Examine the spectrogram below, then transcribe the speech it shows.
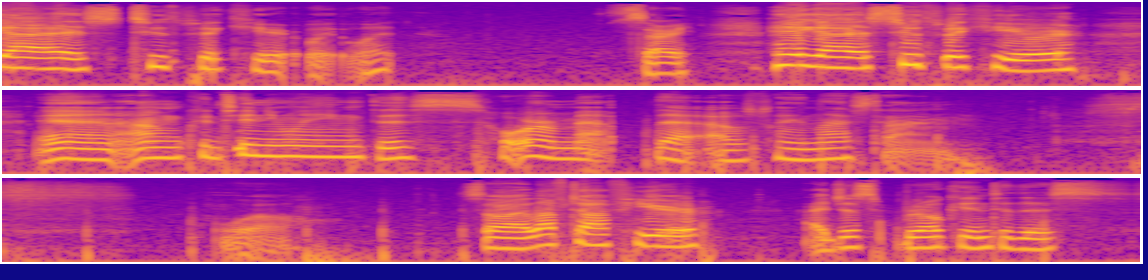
guys, Toothpick here. Wait, what? Sorry. Hey guys, Toothpick here, and I'm continuing this horror map that I was playing last time. Well, so I left off here. I just broke into this,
